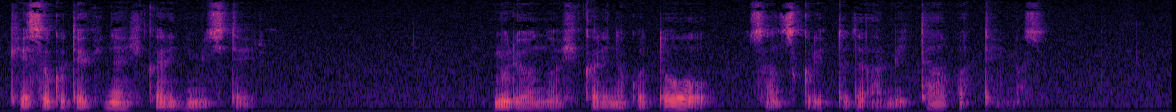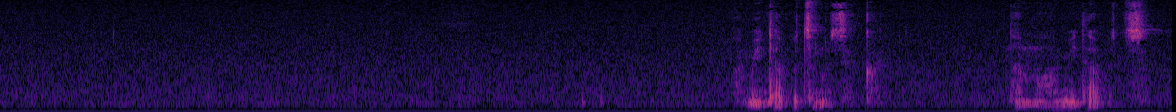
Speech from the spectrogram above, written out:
計測できな光に満ちている。無料の光のことをサンスクリットでアミターバって言います。阿弥陀仏の世界。南無阿弥陀仏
